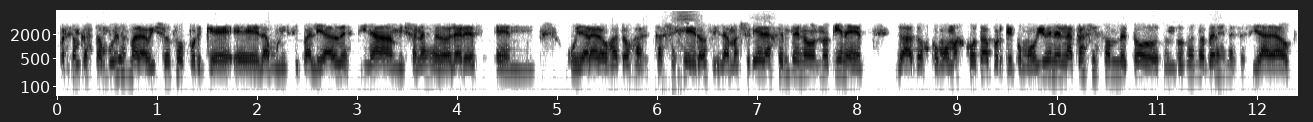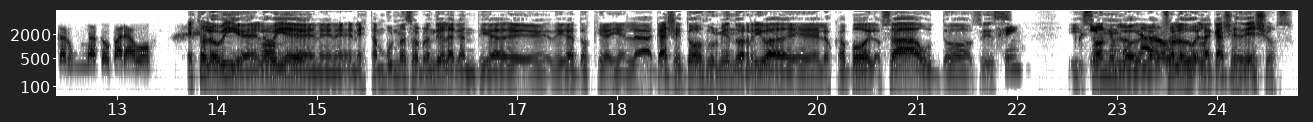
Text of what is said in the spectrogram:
Por ejemplo, Estambul es maravilloso porque eh, la municipalidad destina millones de dólares en cuidar a los gatos callejeros y la mayoría de la gente no, no tiene gatos como mascota porque como viven en la calle son de todos, entonces no tenés necesidad de adoptar un gato para vos. Esto lo vi, ¿eh? Lo vi en, en, Estambul, me sorprendió la cantidad de, de gatos que hay en la calle, todos durmiendo arriba de los capó de los autos. Y son, son la calle de ellos.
